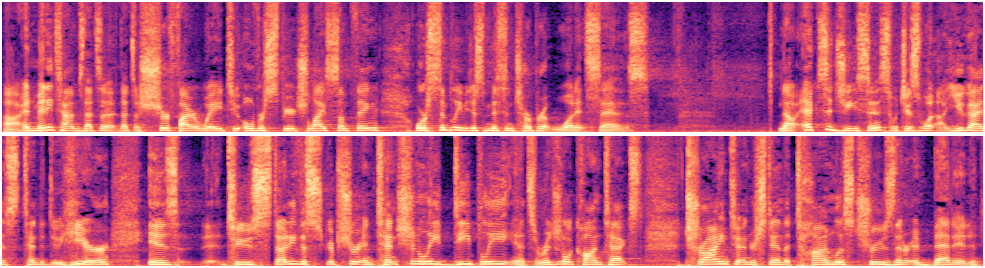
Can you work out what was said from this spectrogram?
Uh, and many times that's a, that's a surefire way to over spiritualize something or simply just misinterpret what it says. Now, exegesis, which is what you guys tend to do here, is to study the scripture intentionally, deeply, in its original context, trying to understand the timeless truths that are embedded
